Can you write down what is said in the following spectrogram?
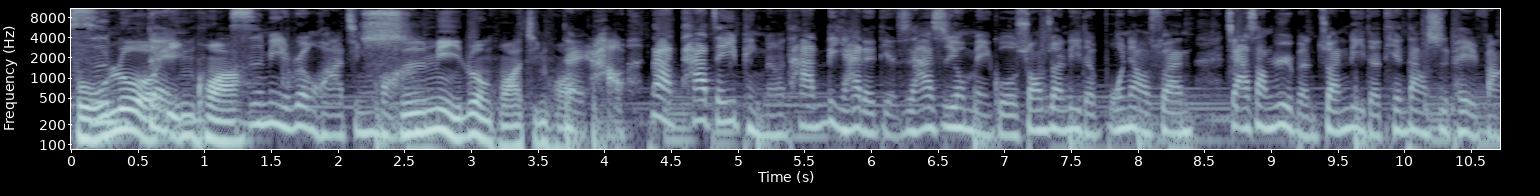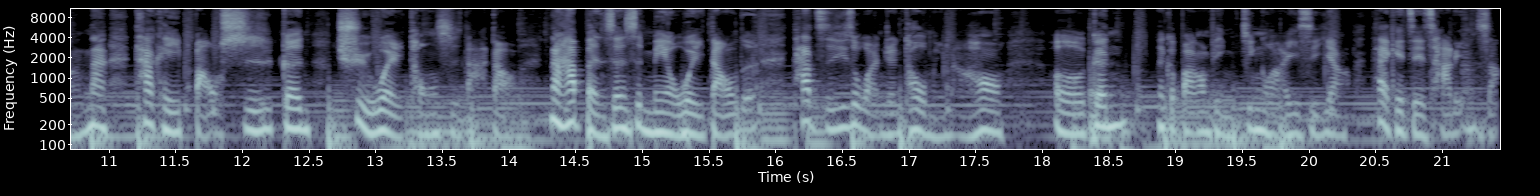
芙洛樱花私密润滑精华，私密润滑精华。对，好，那它这一瓶呢，它厉害的点是，它是用美国双专利的玻尿酸加上日本专利的天荡式配方，那它可以保湿跟去味同时达到。那它本身是没有味道的，它直接是完全透明，然后。呃，跟那个保养品精华液是一样，它也可以直接擦脸上。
